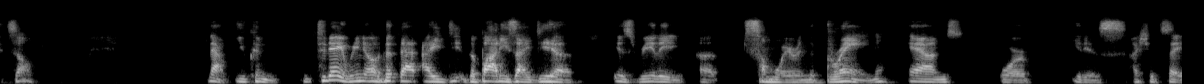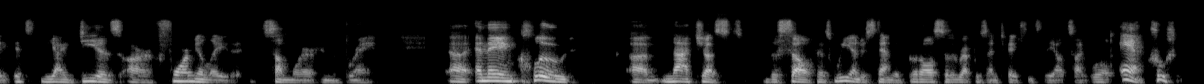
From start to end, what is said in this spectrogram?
itself. Now, you can, today we know that that idea, the body's idea, is really uh, somewhere in the brain, and, or it is, I should say, it's the ideas are formulated somewhere in the brain. Uh, and they include um, not just the self as we understand it, but also the representations of the outside world and crucial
